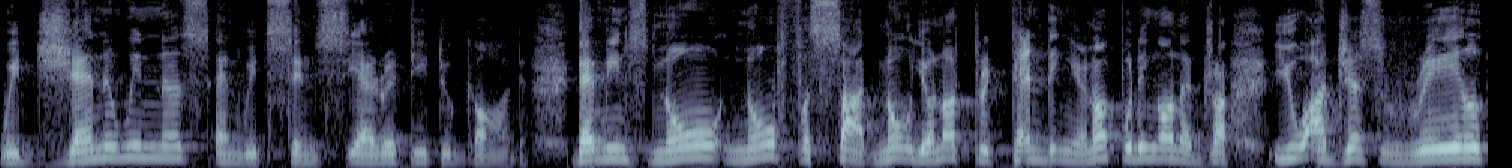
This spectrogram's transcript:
with genuineness and with sincerity to God, that means no, no facade. No, you're not pretending. You're not putting on a dress. You are just real.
